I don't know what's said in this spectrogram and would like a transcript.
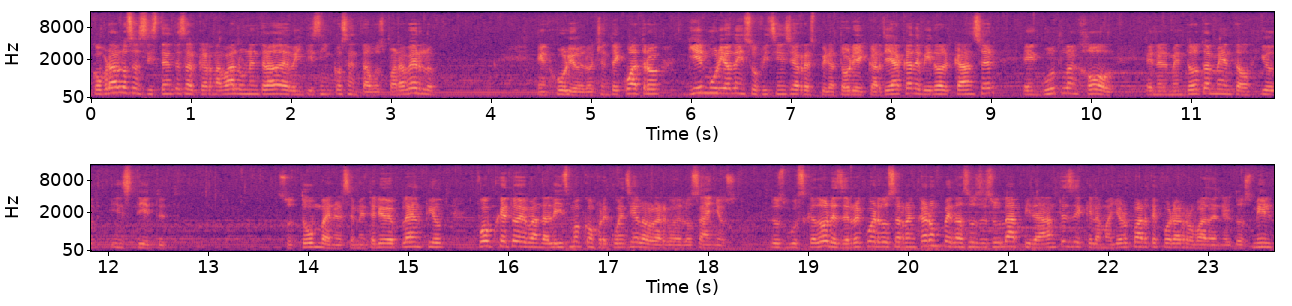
cobró a los asistentes al carnaval una entrada de 25 centavos para verlo. En julio del 84, Ginn murió de insuficiencia respiratoria y cardíaca debido al cáncer en Woodland Hall, en el Mendota Mental Health Institute. Su tumba en el cementerio de Plantfield fue objeto de vandalismo con frecuencia a lo largo de los años. Los buscadores de recuerdos arrancaron pedazos de su lápida antes de que la mayor parte fuera robada en el 2000.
